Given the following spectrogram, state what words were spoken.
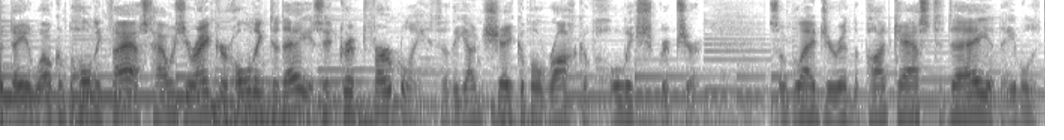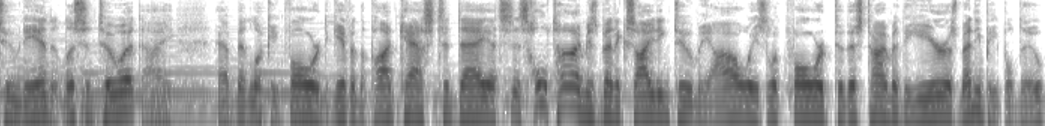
good day and welcome to Holding Fast. How is your anchor holding today? Is it gripped firmly to the unshakable rock of Holy Scripture? So glad you're in the podcast today and able to tune in and listen to it. I have been looking forward to giving the podcast today. It's this whole time has been exciting to me. I always look forward to this time of the year, as many people do.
